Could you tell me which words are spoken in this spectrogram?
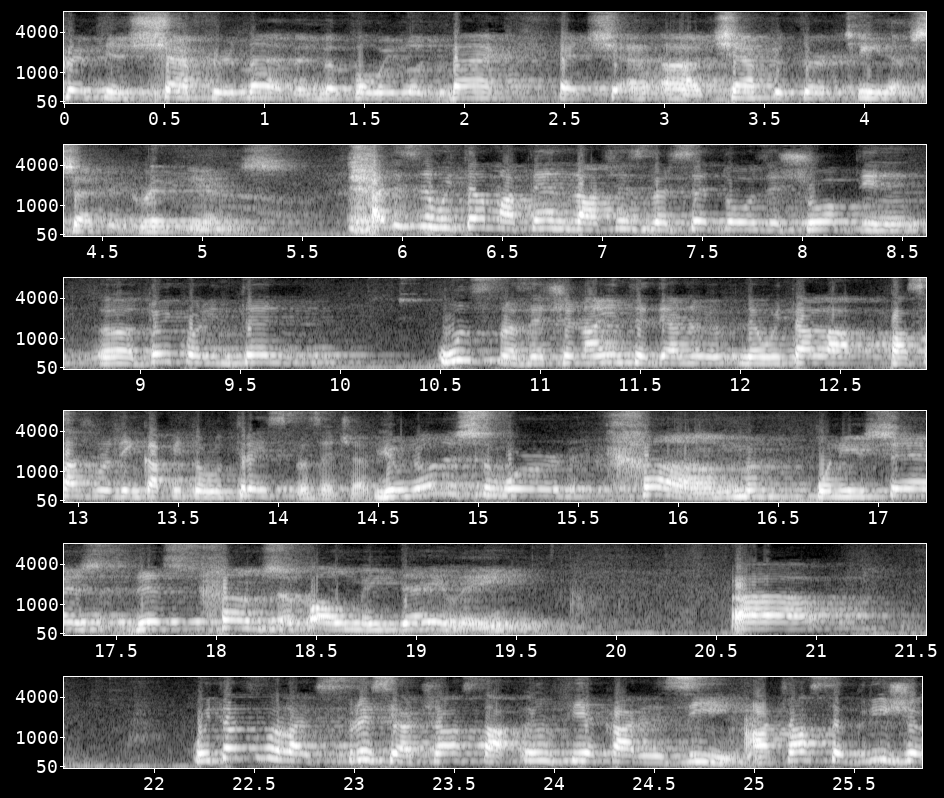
Corinthians chapter 11, before we look back at cha- uh, chapter 13 of 2 Corinthians. Haideți să ne uităm atent la acest verset 28 din uh, 2 Corinteni 11 înainte de a ne- ne uita la pasajul din capitolul 13. You'll notice the word come when he says, This comes upon me daily. Uh, uitați-vă la expresia aceasta în fiecare zi. Această grijă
